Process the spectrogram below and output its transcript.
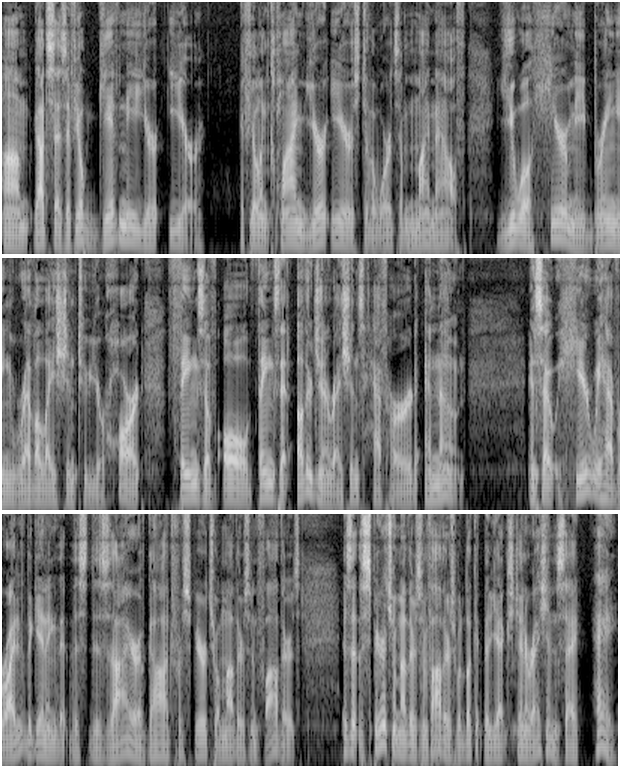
Um, God says, if you'll give me your ear, if you'll incline your ears to the words of my mouth, you will hear me bringing revelation to your heart, things of old, things that other generations have heard and known. And so here we have right at the beginning that this desire of God for spiritual mothers and fathers is that the spiritual mothers and fathers would look at the next generation and say, Hey,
